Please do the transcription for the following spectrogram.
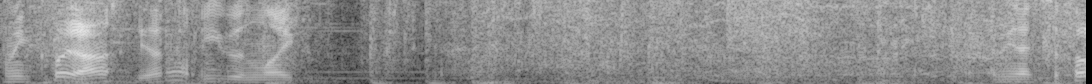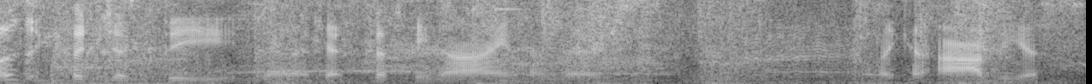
I mean, quite honestly, I don't even like mean, I suppose it could just be that I hit 59 and there's like an obvious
